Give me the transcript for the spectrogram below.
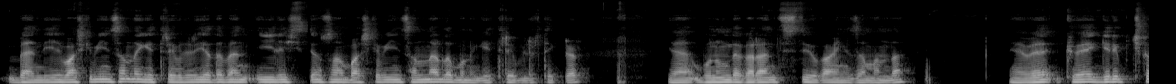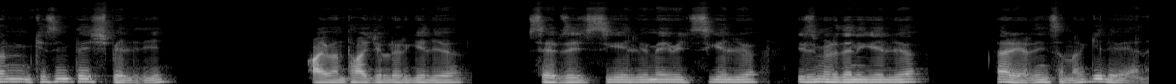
ben değil başka bir insan da getirebilir ya da ben iyileştikten sonra başka bir insanlar da bunu getirebilir tekrar. Yani bunun da garantisi de yok aynı zamanda. Ya ve köye girip çıkanın kesinlikle hiç belli değil. Hayvan tacirleri geliyor. Sebzecisi geliyor, meyvecisi geliyor. İzmir'den geliyor. Her yerde insanlar geliyor yani.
